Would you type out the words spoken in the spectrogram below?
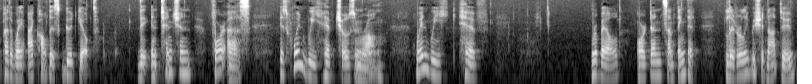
By the way, I call this good guilt. The intention for us is when we have chosen wrong, when we have rebelled or done something that literally we should not do.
